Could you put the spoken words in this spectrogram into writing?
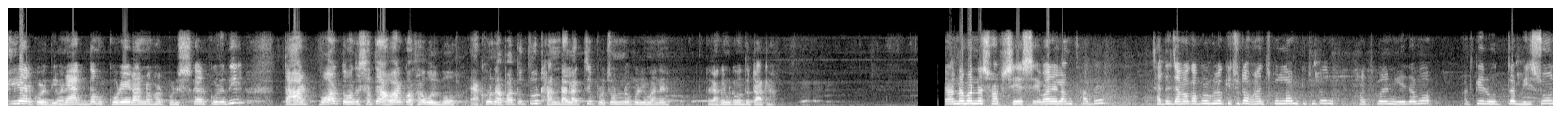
ক্লিয়ার করে দিই মানে একদম করে রান্নাঘর পরিষ্কার করে দিই। তারপর তোমাদের সাথে আবার কথা বলব। এখন আপাতত ঠান্ডা লাগছে প্রচণ্ড পরিমাণে। তো এখনকার মতো টাটা। রান্না বান্না সব শেষ, এবার এলাম ছাদে। ছাদে জামা কাপড়গুলো কিছুটা ভাঁজ করলাম, কিছুটা ভাঁজ করে নিয়ে যাব। আজকে রোদটা ভীষণ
